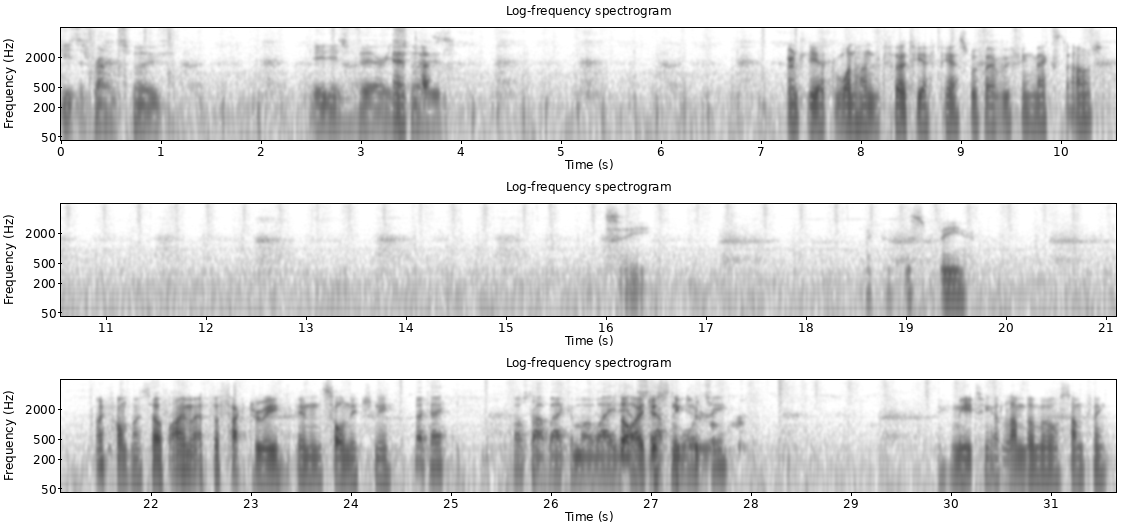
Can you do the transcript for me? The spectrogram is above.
Jesus, running smooth. It is very Yeah, it smooth. does. Currently at 130 FPS with everything maxed out. Let's see. Where could this be? I found myself. I'm at the factory in Solnichny. Okay. I'll start making my way down So I just need towards to- you. Meeting at Lumbermill or something.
